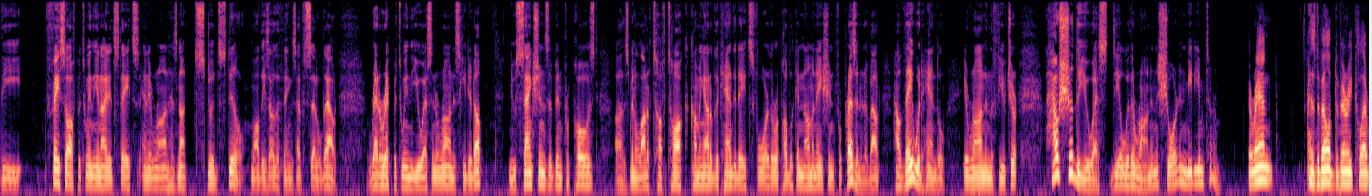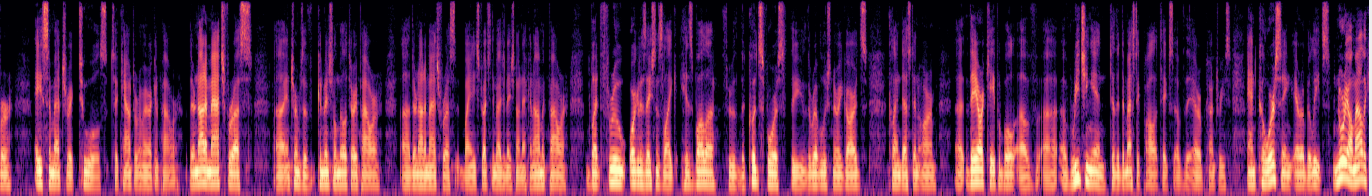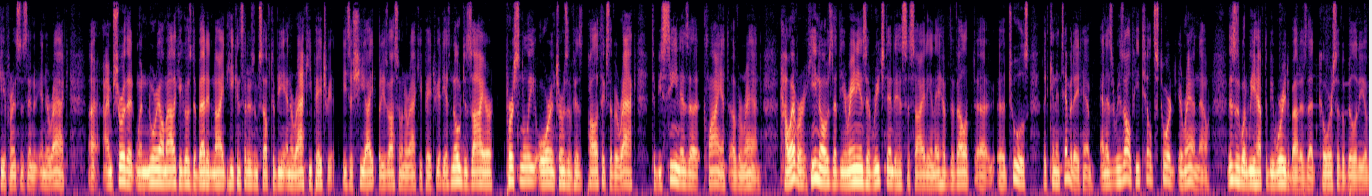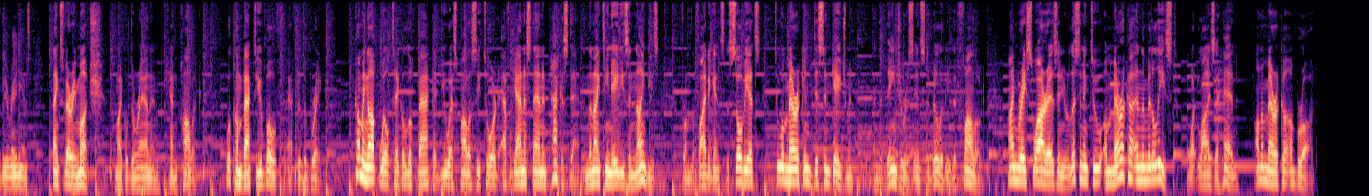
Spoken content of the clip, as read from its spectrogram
the face off between the United States and Iran has not stood still while these other things have settled out. Rhetoric between the U.S. and Iran is heated up. New sanctions have been proposed. Uh, there's been a lot of tough talk coming out of the candidates for the Republican nomination for president about how they would handle Iran in the future. How should the U.S. deal with Iran in the short and medium term? Iran has developed very clever asymmetric tools to counter American power. They're not a match for us uh, in terms of conventional military power. Uh, they're not a match for us by any stretch of the imagination on economic power. But through organizations like Hezbollah, through the Quds Force, the, the Revolutionary Guard's clandestine arm, uh, they are capable of uh, of reaching in to the domestic politics of the Arab countries and coercing Arab elites. Nouri al-Maliki, for instance, in, in Iraq, uh, I'm sure that when Nouri al-Maliki goes to bed at night, he considers himself to be an Iraqi patriot. He's a Shiite, but he's also an Iraqi patriot. He has no desire personally or in terms of his politics of Iraq to be seen as a client of Iran. However, he knows that the Iranians have reached into his society and they have developed uh, uh, tools that can intimidate him. And as a result, he tilts toward Iran now. This is what we have to be worried about is that coercive ability of the Iranians. Thanks very much, Michael Doran and Ken Pollack. We'll come back to you both after the break. Coming up, we'll take a look back at U.S. policy toward Afghanistan and Pakistan in the 1980s and 90s, from the fight against the Soviets to American disengagement and the dangerous instability that followed. I'm Ray Suarez, and you're listening to America and the Middle East What Lies Ahead on America Abroad.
